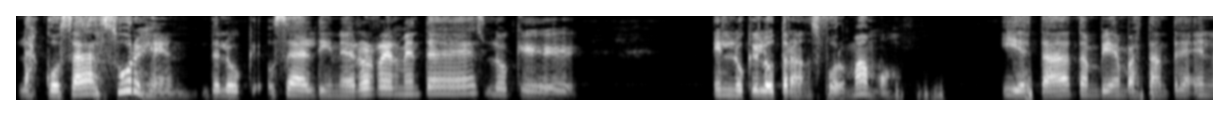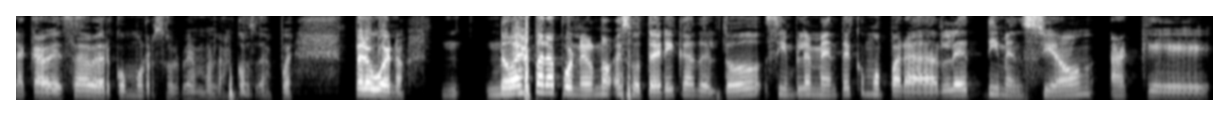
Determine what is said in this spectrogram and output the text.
las cosas surgen, de lo que, o sea, el dinero realmente es lo que, en lo que lo transformamos y está también bastante en la cabeza ver cómo resolvemos las cosas, pues. Pero bueno, no es para ponernos esotéricas del todo, simplemente como para darle dimensión a que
